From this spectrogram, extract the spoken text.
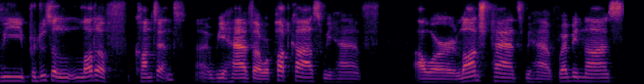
we produce a lot of content uh, we have our podcasts we have our launch pads we have webinars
